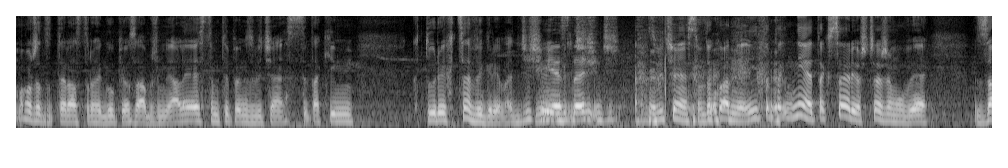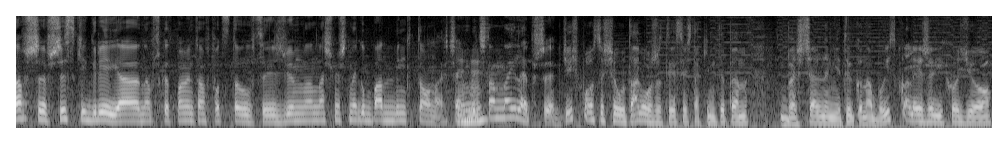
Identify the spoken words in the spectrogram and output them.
może to teraz trochę głupio zabrzmi, ale ja jestem typem zwycięzcy, takim, który chce wygrywać. Dzisiaj Kim jesteś? dzi- dzi- zwycięzcą, dokładnie. I to tak, nie, tak serio, szczerze mówię. Zawsze wszystkie gry, ja na przykład pamiętam w podstawówce, jeździłem na, na śmiesznego badmintona, chciałem być tam najlepszy. Gdzieś w Polsce się utarło, że ty jesteś takim typem bezczelnym nie tylko na boisku, ale jeżeli chodzi o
